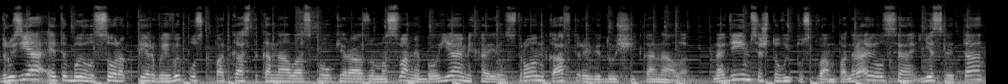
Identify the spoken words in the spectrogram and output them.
Друзья, это был 41 выпуск подкаста канала «Осколки разума». С вами был я, Михаил Стронг, автор и ведущий канала. Надеемся, что выпуск вам понравился. Если так,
